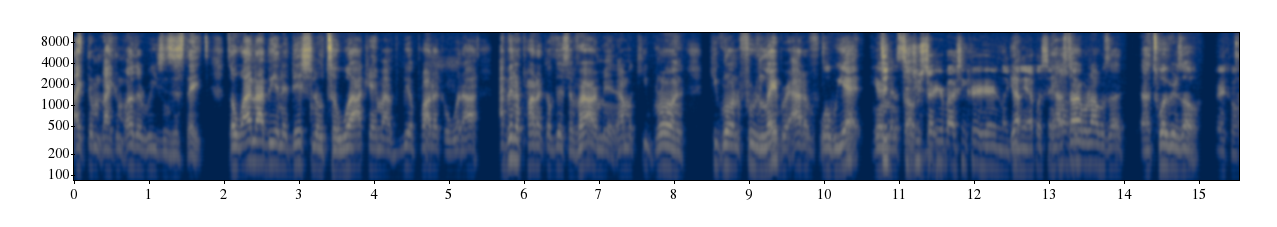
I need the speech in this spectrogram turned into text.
like them, like them other regions and states. So why not be an additional to what I came out to be a product of what I I've been a product of this environment. And I'm gonna keep growing, keep growing the fruit and labor out of where we at here in Minnesota. did you start your boxing career here in like Yep. Minneapolis? St. Yeah, I started when I was uh, uh, 12 years old. Very cool.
